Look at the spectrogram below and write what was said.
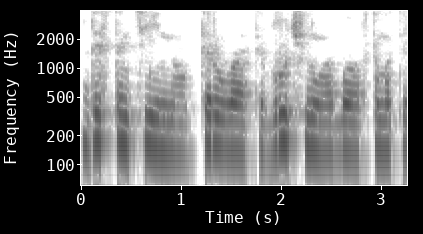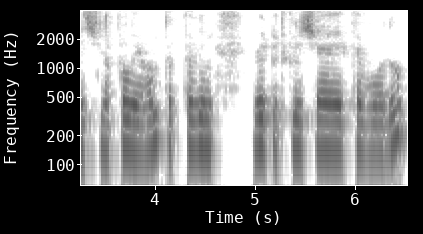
дистанційно керувати вручну або автоматично поливом. Тобто він, ви підключаєте воду,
